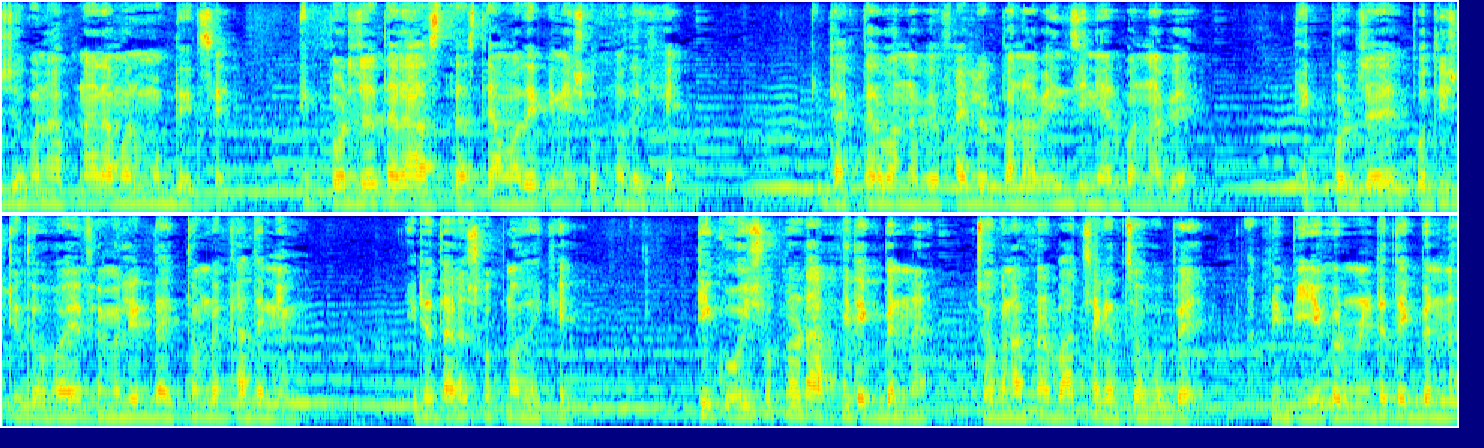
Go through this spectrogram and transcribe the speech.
যখন আপনার আমার মুখ দেখছে, এক পর্যায়ে তারা আস্তে আস্তে আমাদেরকে নিয়ে স্বপ্ন দেখে। ডাক্তার বানাবে, পাইলট বানাবে, ইঞ্জিনিয়ার বানাবে। এক পর্যায়ে প্রতিষ্ঠিত হয়ে ফ্যামিলির দায়িত্ব আমরা কাঁধে নিব। এটা তারা স্বপ্ন দেখে। ঠিক ওই স্বপ্নটা আপনি দেখবেন না। যখন আপনার বাচ্চা কাচ্চা হবে আপনি বিয়ে করবেন, এটা দেখবেন না।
